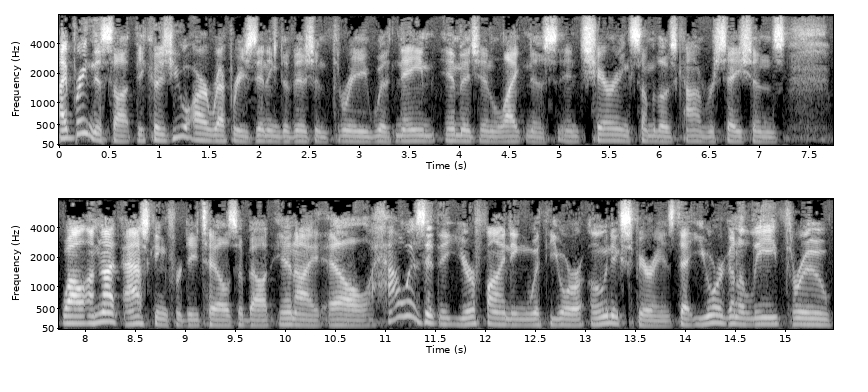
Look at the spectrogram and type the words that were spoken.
I bring this up because you are representing Division Three with name, image, and likeness and chairing some of those conversations. While I'm not asking for details about NIL, how is it that you're finding with your own experience that you are going to lead through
